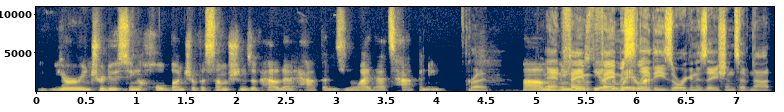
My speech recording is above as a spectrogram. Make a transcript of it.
you're introducing a whole bunch of assumptions of how that happens and why that's happening. Right. Um, and, and fam- the famously, these organizations have not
